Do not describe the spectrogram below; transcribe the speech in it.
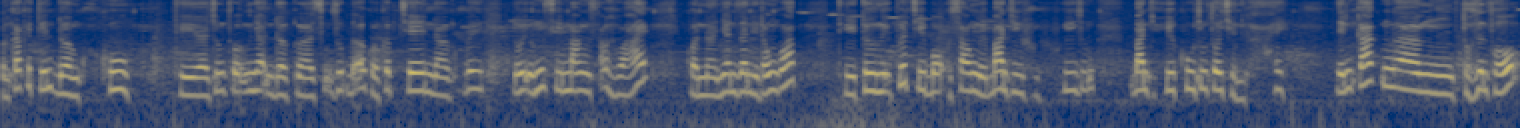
Còn các cái tuyến đường của khu thì ờ, chúng tôi cũng nhận được ờ, sự giúp đỡ của cấp trên ờ, là cái đối ứng xi măng xã hội hóa ấy. còn nhân dân thì đóng góp thì từ nghị quyết tri bộ xong rồi ban chỉ huy ban chỉ huy khu chúng tôi triển khai đến các tổ dân phố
